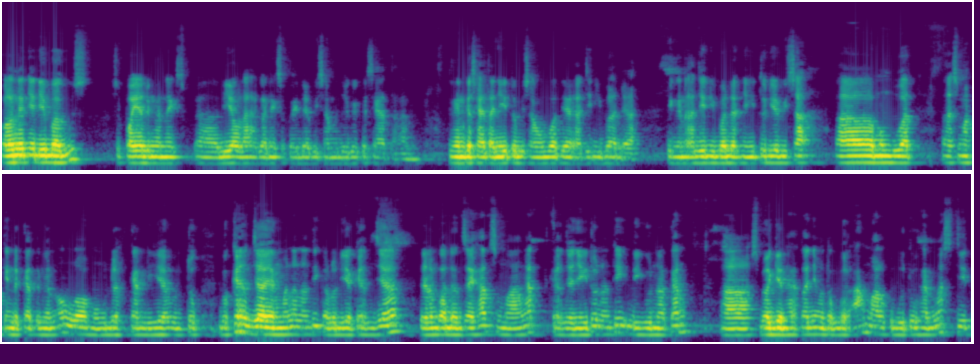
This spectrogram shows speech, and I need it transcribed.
Kalau niatnya dia bagus supaya dengan naik eh, dia olahraga naik sepeda bisa menjaga kesehatan dengan kesehatannya itu bisa membuat dia rajin ibadah dengan rajin ibadahnya itu dia bisa eh, membuat eh, semakin dekat dengan Allah, memudahkan dia untuk bekerja yang mana nanti kalau dia kerja dalam keadaan sehat, semangat, kerjanya itu nanti digunakan eh, sebagian hartanya untuk beramal, kebutuhan masjid,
